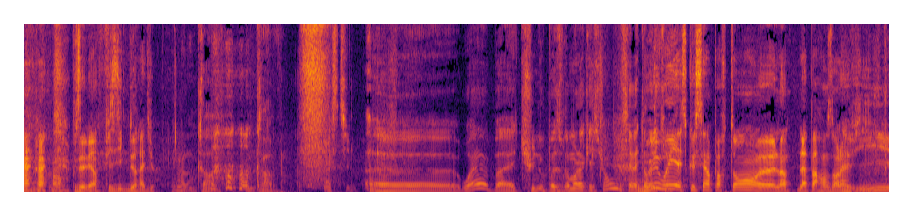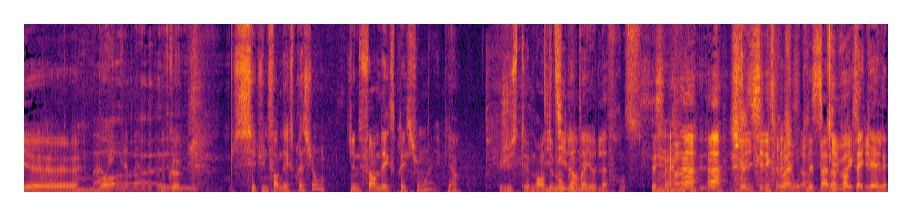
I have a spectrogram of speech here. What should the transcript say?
vous avez un physique de radio. voilà, Grave, grave. un style. Euh, ouais, bah tu nous poses vraiment la question ou c'est Oui, oui. Est-ce que c'est important euh, l'apparence dans la vie euh, Bah Bon, oui, quand même. Donc, c'est une forme d'expression. d'une forme d'expression Eh bien, justement, de mon Dit-il en côté. maillot de la France. C'est ça. Choisissez l'expression Mais pas n'importe laquelle.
